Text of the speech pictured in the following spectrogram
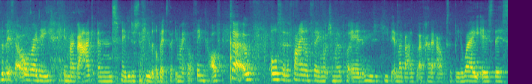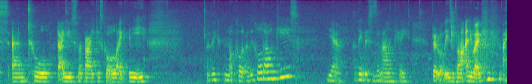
the bits that are already in my bag and maybe just a few little bits that you might not think of so also the final thing which I'm going to put in and usually keep it in my bag but I've had it out because I've been away is this um, tool that I use for my bike it's got all like the I think not called are they called Allen keys yeah I think this is an Allen key I don't know what these are. Anyway, I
